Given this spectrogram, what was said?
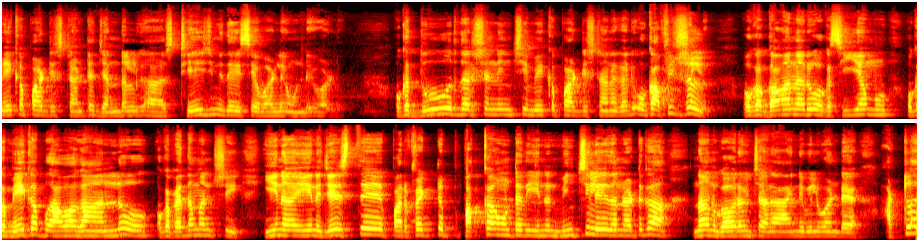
మేకప్ ఆర్టిస్ట్ అంటే జనరల్గా స్టేజ్ మీద వేసేవాళ్ళే ఉండేవాళ్ళు. ఒక దూరదర్శన్ నుంచి మేకప్ ఆర్టిస్ట్ అనగానే ఒక అఫీషియల్ ఒక గవర్నరు ఒక సీఎం ఒక మేకప్ అవగాహనలో ఒక పెద్ద మనిషి ఈయన ఈయన చేస్తే పర్ఫెక్ట్ పక్కా ఉంటుంది ఈయన మించి లేదన్నట్టుగా నన్ను గౌరవించాను ఆయన విలువండే అట్లా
